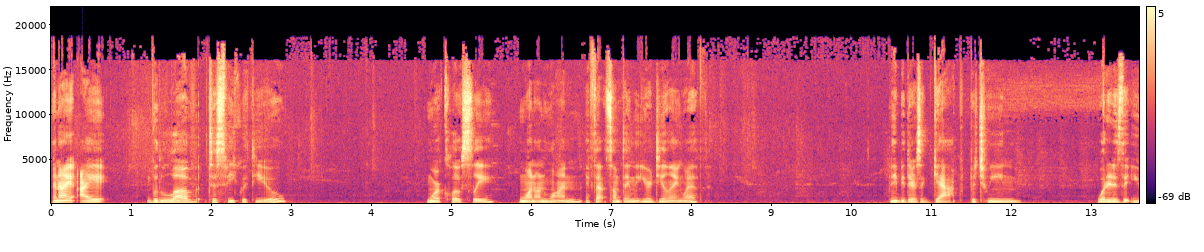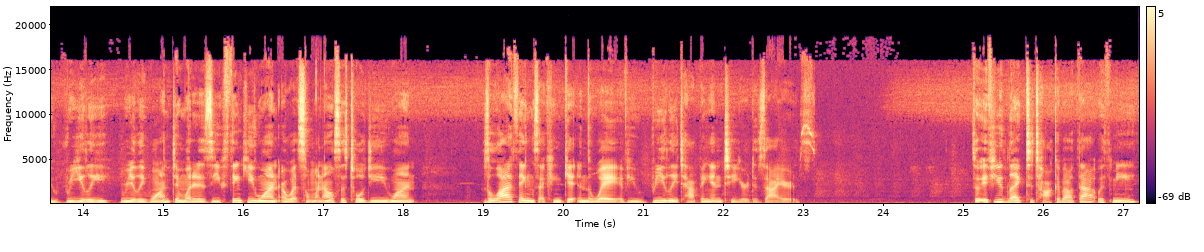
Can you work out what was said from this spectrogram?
and I I would love to speak with you more closely, one on one, if that's something that you're dealing with. Maybe there's a gap between what it is that you really, really want and what it is you think you want or what someone else has told you you want. There's a lot of things that can get in the way of you really tapping into your desires. So if you'd like to talk about that with me,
